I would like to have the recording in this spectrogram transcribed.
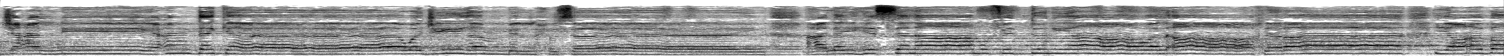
اللهم اجعلني عند إنك وجيها بالحسين. عليه السلام في الدنيا والآخرة. يا أبا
